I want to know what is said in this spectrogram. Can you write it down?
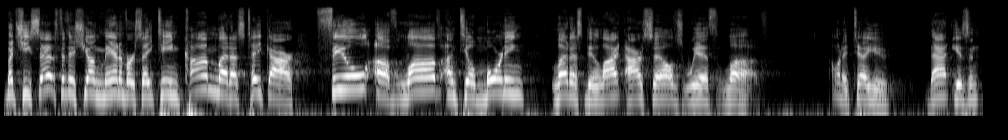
but she says to this young man in verse 18, Come, let us take our fill of love until morning. Let us delight ourselves with love. I want to tell you, that is an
